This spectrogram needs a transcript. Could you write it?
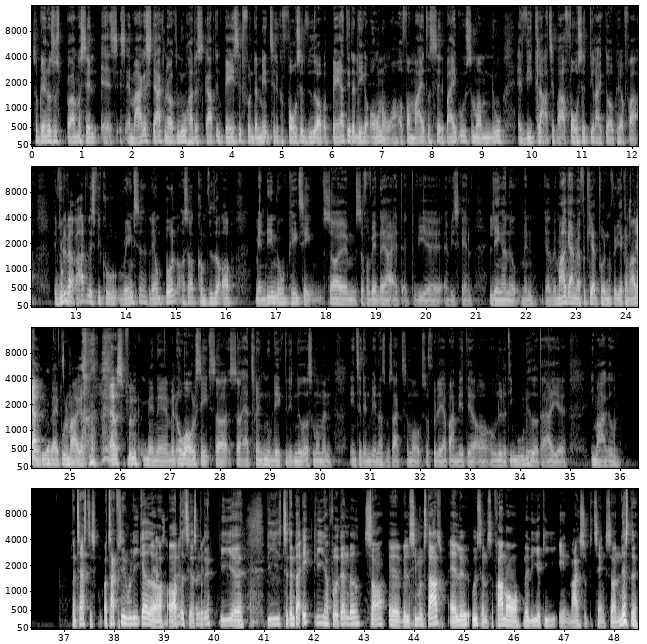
så bliver jeg nødt til at spørge mig selv, er, er markedet stærkt nok nu? Har der skabt en base, et fundament til, at det kan fortsætte videre op og bære det, der ligger ovenover? Og for mig, der ser det bare ikke ud som om nu, at vi er klar til bare at fortsætte direkte op herfra. Det ville okay. være rart, hvis vi kunne range, lave en bund, og så komme videre op. Men lige nu, pt., så, øhm, så forventer jeg, at, at, vi, øh, at vi skal længere ned. Men jeg vil meget gerne være forkert på den, fordi jeg kan meget ja. lide at være i bullmarkedet. ja, det selvfølgelig. men, øh, men overall set, så, så er trenden nu lægget lidt ned, og så må man, indtil den vinder, som sagt, så, må, så følger jeg bare med der og, og udnytter de muligheder, der er i, øh, i markedet. Fantastisk. Og tak fordi du lige gad ja, at, at opdatere os på det. Vi, øh, vi, til dem, der ikke lige har fået den med, så øh, vil Simon starte alle udsendelser fremover med lige at give en markedsopdatering. Så næste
